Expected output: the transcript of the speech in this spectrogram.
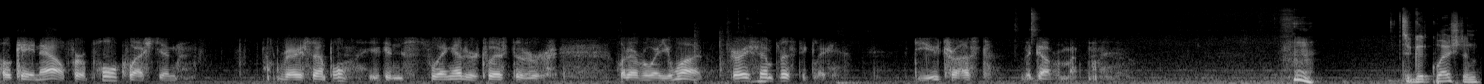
Okay, now for a poll question, very simple. You can swing it or twist it or whatever way you want. Very simplistically, do you trust the government? Hmm. It's a good question.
